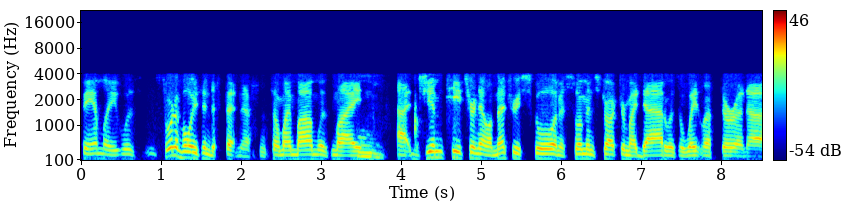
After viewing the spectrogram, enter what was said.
family was sort of always into fitness, and so my mom was my mm. uh, gym teacher in elementary school and a swim instructor. My dad was a weightlifter and a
